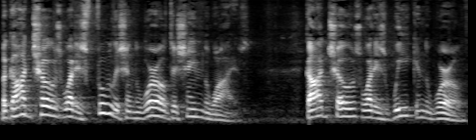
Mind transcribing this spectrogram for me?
But God chose what is foolish in the world to shame the wise. God chose what is weak in the world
